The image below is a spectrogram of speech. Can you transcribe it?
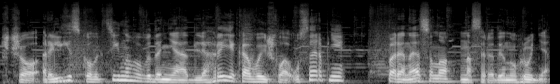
що реліз колекційного видання для гри, яка вийшла у серпні, перенесено на середину грудня.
